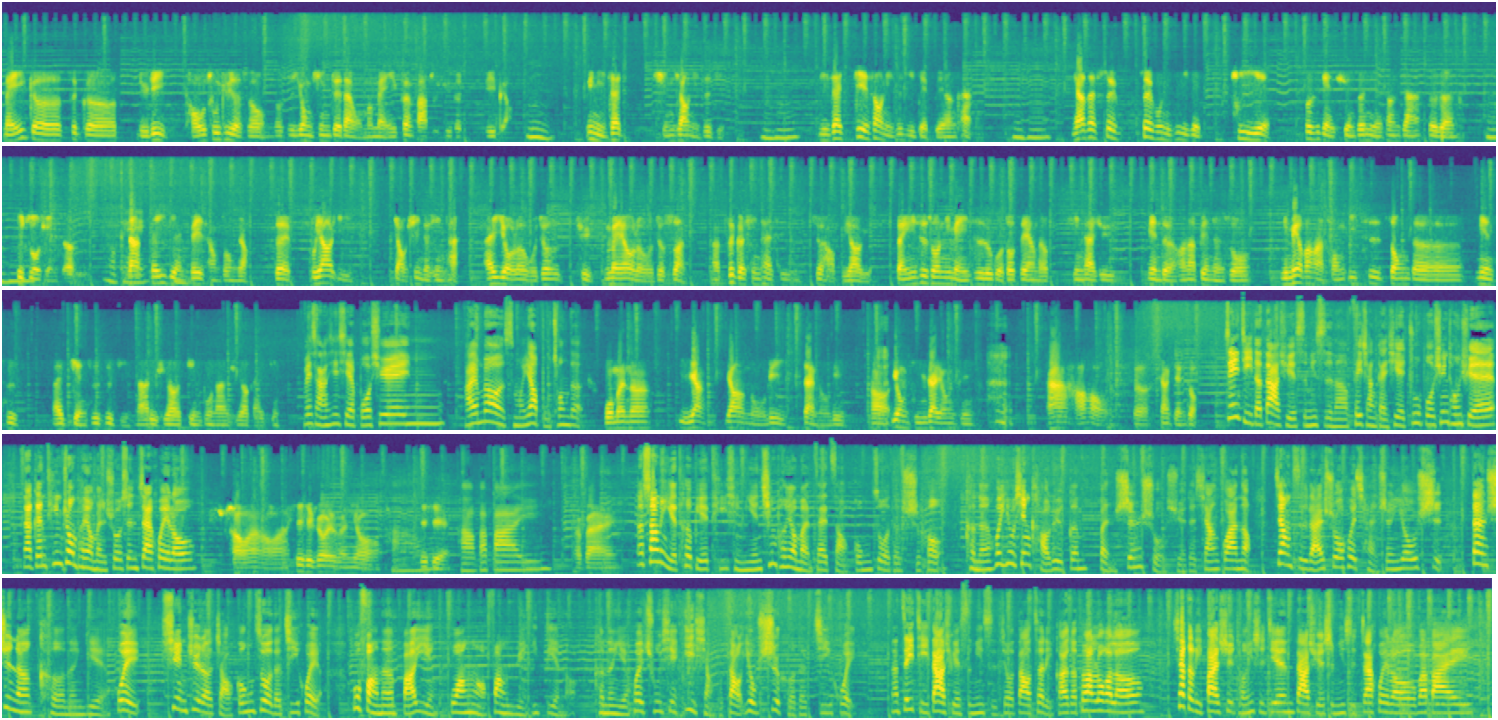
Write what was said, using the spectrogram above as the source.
每一个这个履历投出去的时候，我们都是用心对待我们每一份发出去的履历表。嗯，因为你在行销你自己，嗯哼，你在介绍你自己给别人看，嗯哼，你要在说说服你自己给企业，或是给选择你的商家的人，嗯，去做选择。OK，那这一点非常重要。对，不要以侥幸的心态，哎，有了我就去，没有了我就算。那这个心态是最好不要有。等于是说，你每一次如果都这样的心态去面对的话，那变成说你没有办法从一次中的面试来检视自己哪里需要进步，哪里需要改进。非常谢谢博轩，还有没有什么要补充的？我们呢，一样要努力再努力，哦，用心再用心。啊，好好的向前走。这一集的大学史密斯呢，非常感谢朱博勋同学。那跟听众朋友们说声再会喽。好啊，好啊，谢谢各位朋友。好，谢谢。好，拜拜。拜拜。那上里也特别提醒年轻朋友们，在找工作的时候，可能会优先考虑跟本身所学的相关哦，这样子来说会产生优势。但是呢，可能也会限制了找工作的机会。不妨呢，把眼光哦放远一点哦，可能也会出现意想不到又适合的机会。那这一集大学史密斯就到这里告一个段落喽。下个礼拜是同一时间，大学史密斯再会喽，拜拜。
